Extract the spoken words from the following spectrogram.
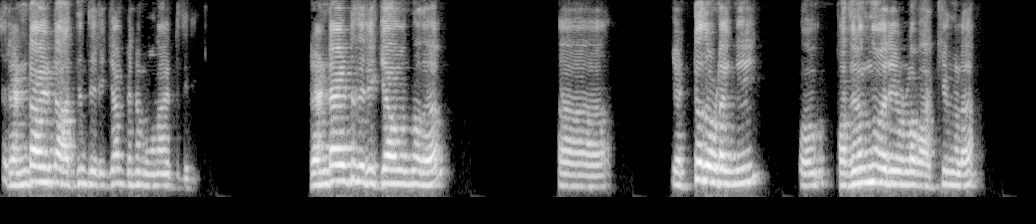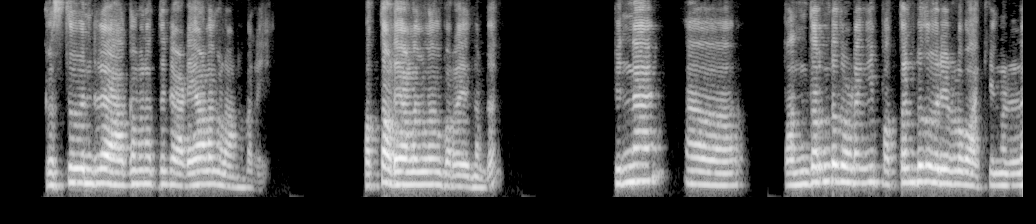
രണ്ടായിട്ട് ആദ്യം തിരിക്കാം പിന്നെ മൂന്നായിട്ട് തിരിക്കാം. രണ്ടായിട്ട് തിരിക്കാവുന്നത് എട്ട് തുടങ്ങി പതിനൊന്ന് വരെയുള്ള വാക്യങ്ങൾ ക്രിസ്തുവിന്റെ ആഗമനത്തിന്റെ അടയാളങ്ങളാണ് പറയുക. പത്ത് അടയാളങ്ങൾ എന്ന് പറയുന്നുണ്ട് പിന്നെ പന്ത്രണ്ട് തുടങ്ങി പത്തൊൻപത് വരെയുള്ള വാക്യങ്ങളിൽ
